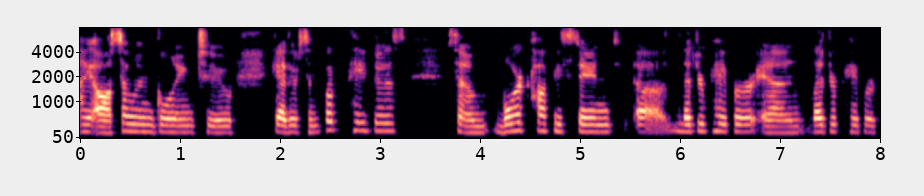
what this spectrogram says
I also am going to gather some book pages, some more coffee stained uh, ledger paper and ledger paper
